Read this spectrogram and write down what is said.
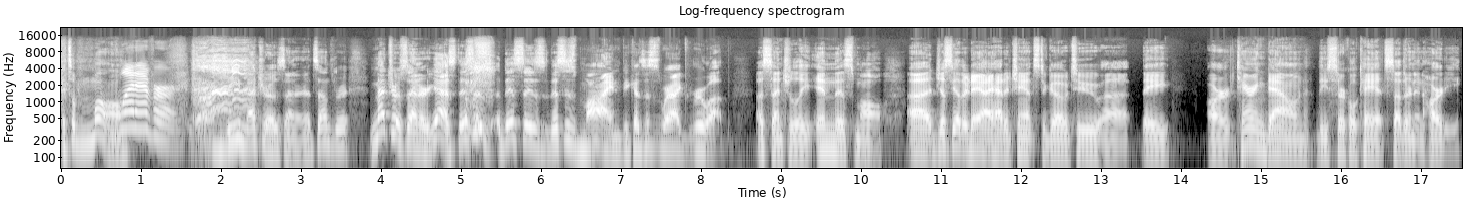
It's a mall. Whatever. the Metro Center. It sounds weird. Metro Center. Yes, this is this is this is mine because this is where I grew up essentially in this mall. Uh, just the other day, I had a chance to go to. Uh, they are tearing down the Circle K at Southern and Hardy,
